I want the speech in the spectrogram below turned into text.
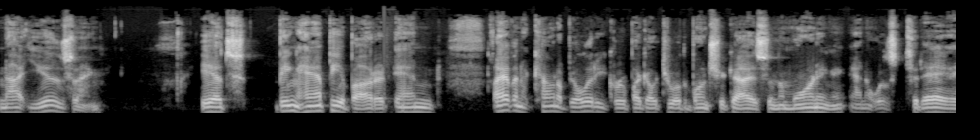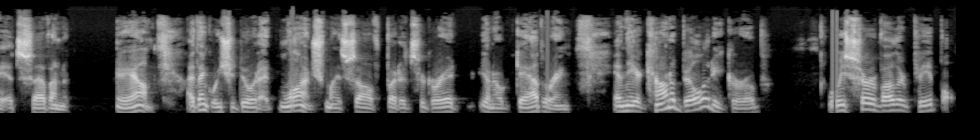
not using. It's being happy about it and I have an accountability group I go to with a bunch of guys in the morning, and it was today at 7 a.m. I think we should do it at lunch myself, but it's a great, you know, gathering. And the accountability group, we serve other people.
